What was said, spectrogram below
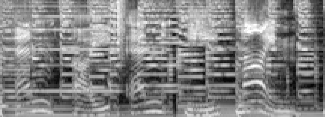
N I N E nine.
